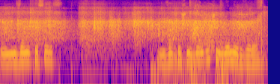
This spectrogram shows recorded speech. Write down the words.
Yüzden keseriz. Yüzden peşimizde olduğu için gidemiyoruz oraya.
